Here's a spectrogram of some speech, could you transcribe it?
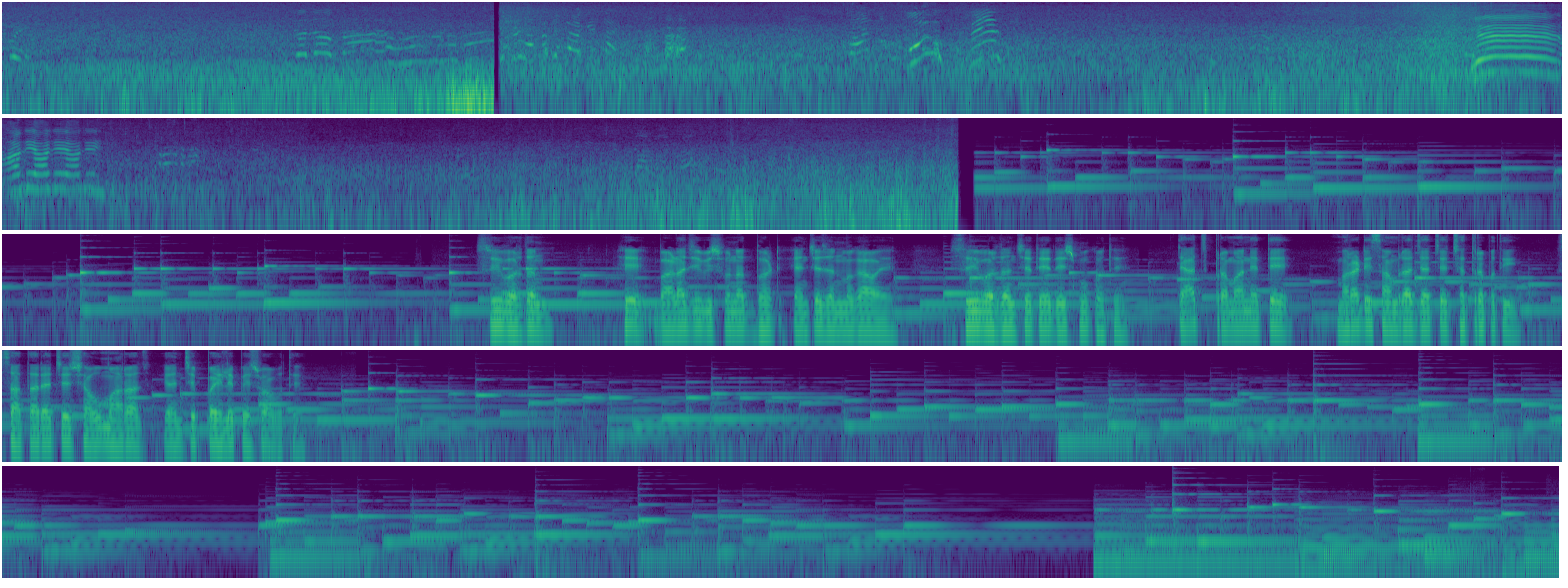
चलो बाय श्रीवर्धन हे बाळाजी विश्वनाथ भट यांचे जन्मगाव आहे. श्रीवर्धनचे ते देशमुख होते. त्याचप्रमाणे ते मराठी साम्राज्याचे छत्रपती साताऱ्याचे शाहू महाराज यांचे पहिले पेशवा होते.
